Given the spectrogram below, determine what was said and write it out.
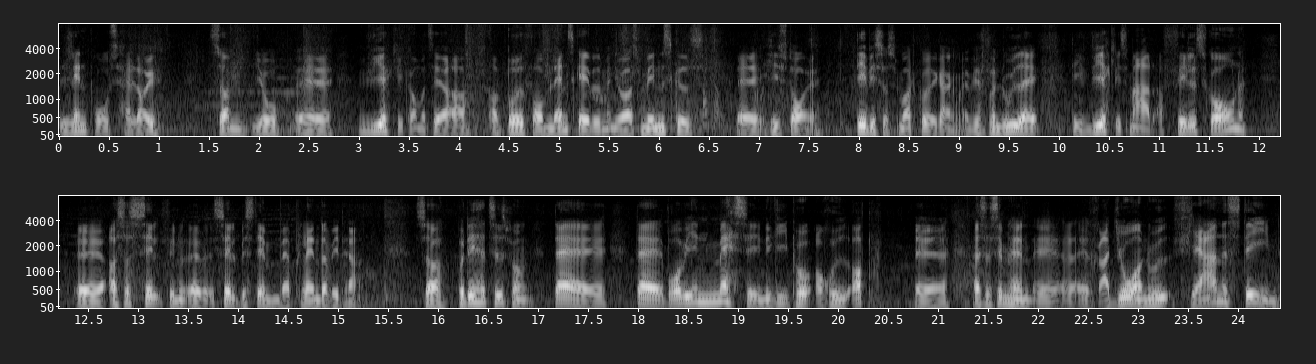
landbrugshalløj som jo øh, virkelig kommer til at, at både forme landskabet, men jo også menneskets øh, historie. Det er vi så småt gået i gang med. Vi har fundet ud af, at det er virkelig smart at fælde skovene, øh, og så selv, finde, øh, selv bestemme, hvad planter vi der. Så på det her tidspunkt, der, øh, der bruger vi en masse energi på at rydde op. Øh, altså simpelthen øh, ret jorden ud, fjerne sten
